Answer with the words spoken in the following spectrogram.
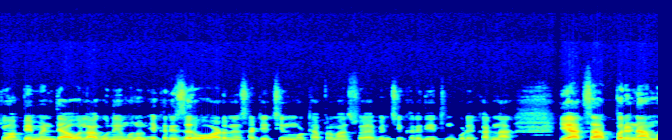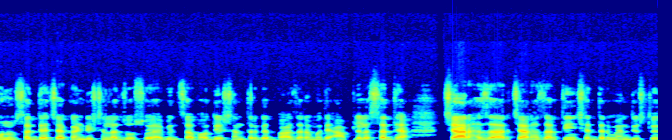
किंवा पेमेंट द्यावं लागू नये म्हणून एक रिझर्व वाढवण्यासाठी चीन मोठ्या प्रमाणात सोयाबीनची खरेदी इथून पुढे करणार. याचा परिणाम म्हणून सध्याच्या कंडिशनला जो सोयाबीनचा भाव देशांतर्गत बाजारामध्ये आपल्याला सध्या चार हजार चार हजार तीनशे दरम्यान दिसतोय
